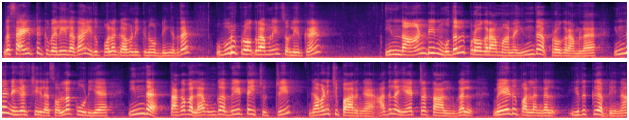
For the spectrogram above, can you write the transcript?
உங்கள் சைட்டுக்கு வெளியில் தான் இது போல் கவனிக்கணும் அப்படிங்கிறத ஒவ்வொரு ப்ரோக்ராம்லேயும் சொல்லியிருக்கிறேன். இந்த ஆண்டின் முதல் ப்ரோக்ராமான இந்த ப்ரோக்ராமில் இந்த நிகழ்ச்சியில் சொல்லக்கூடிய இந்த தகவலை உங்கள் வீட்டை சுற்றி கவனித்து பாருங்கள் அதில் ஏற்றத்தாழ்வுகள் மேடு பள்ளங்கள் இருக்குது அப்படின்னா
